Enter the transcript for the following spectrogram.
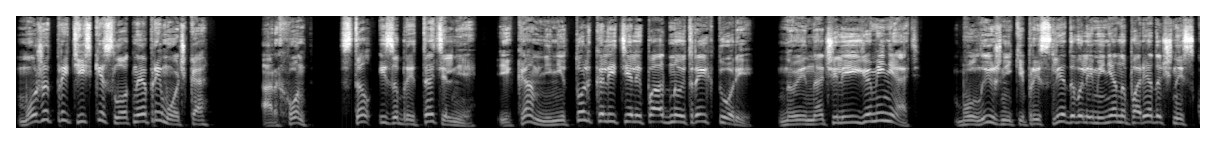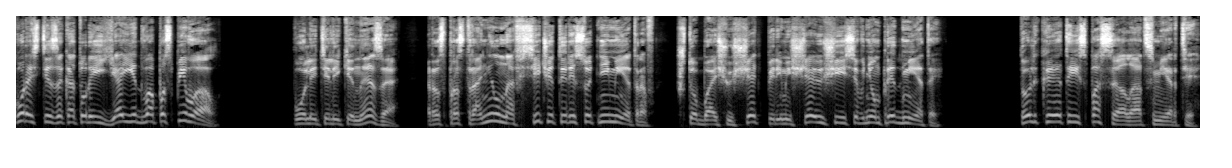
может прийтись кислотная примочка. Архонт стал изобретательнее, и камни не только летели по одной траектории, но и начали ее менять. Булыжники преследовали меня на порядочной скорости, за которой я едва поспевал. Поле телекинеза распространил на все четыре сотни метров, чтобы ощущать перемещающиеся в нем предметы. Только это и спасало от смерти.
